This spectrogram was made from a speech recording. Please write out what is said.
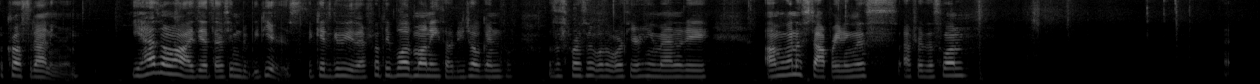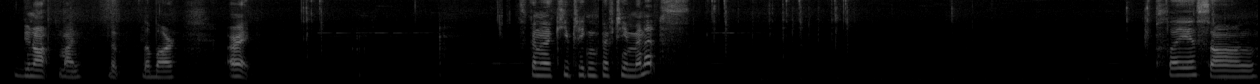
across the dining room. He has no eyes, yet there seem to be tears. The kids give you their filthy blood money, 30 tokens. Was this worth it? Was it worth your humanity? I'm gonna stop reading this after this one. Do not mind the, the bar. Alright. It's gonna keep taking 15 minutes. Play a song.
